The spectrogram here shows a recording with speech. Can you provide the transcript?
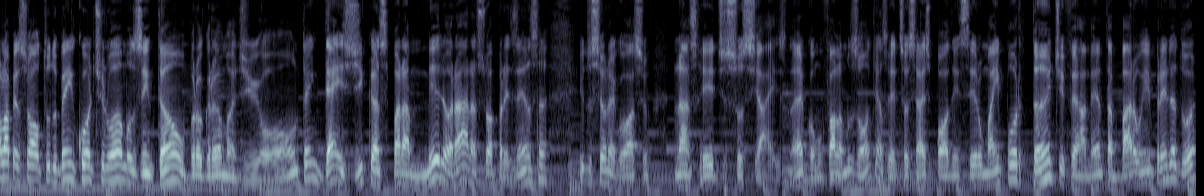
Olá pessoal, tudo bem? Continuamos então o programa de ontem. 10 dicas para melhorar a sua presença e do seu negócio nas redes sociais. Né? Como falamos ontem, as redes sociais podem ser uma importante ferramenta para o empreendedor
